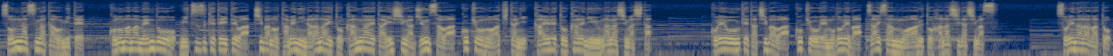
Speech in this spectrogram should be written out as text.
そんな姿を見て、このまま面倒を見続けていては千葉のためにならないと考えた医師が巡査は故郷の秋田に帰れと彼に促しました。これを受けた千葉は故郷へ戻れば財産もあると話し出します。それならばと、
